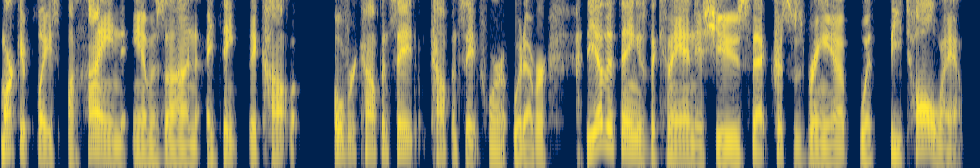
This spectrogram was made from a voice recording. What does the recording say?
marketplace behind Amazon, I think they com- overcompensate, compensate for it, whatever. The other thing is the command issues that Chris was bringing up with the tall lamp.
